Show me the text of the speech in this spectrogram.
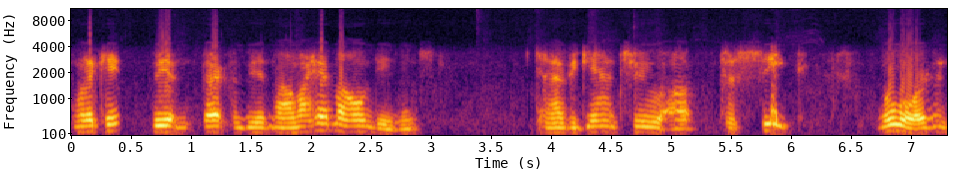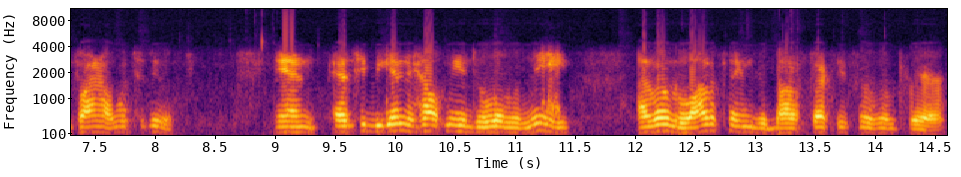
When I came back from Vietnam, I had my own demons, and I began to uh, to seek the Lord and find out what to do. And as He began to help me and deliver me, I learned a lot of things about effective fervent prayer.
